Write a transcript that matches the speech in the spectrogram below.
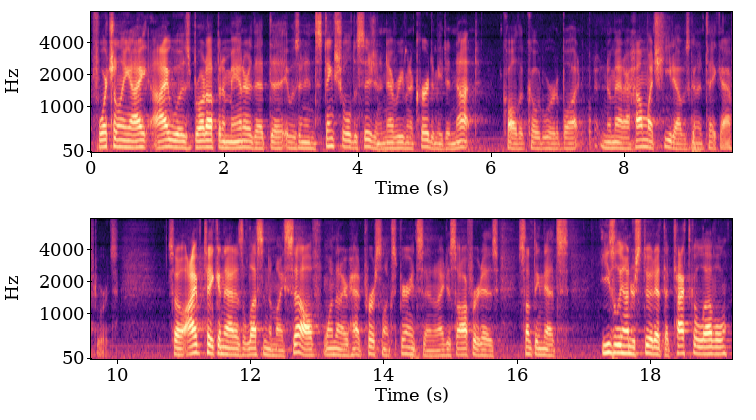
fortunately, I, I was brought up in a manner that uh, it was an instinctual decision. It never even occurred to me to not call the code word abort, no matter how much heat I was going to take afterwards. So I've taken that as a lesson to myself, one that I've had personal experience in, and I just offer it as something that's easily understood at the tactical level,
